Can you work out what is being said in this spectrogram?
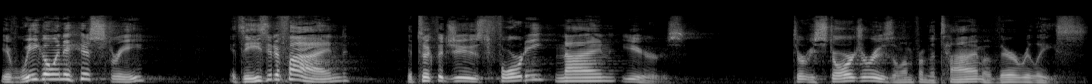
If we go into history, it's easy to find it took the Jews 49 years to restore Jerusalem from the time of their release.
